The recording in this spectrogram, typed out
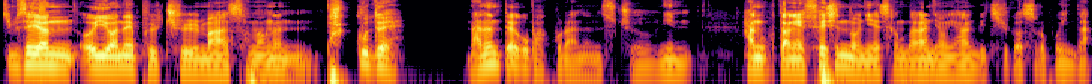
김세연 의원의 불출마 선언은 바꾸되 나는 빼고 바꾸라는 수준인 한국당의 쇄신 논의에 상당한 영향을 미칠 것으로 보인다.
